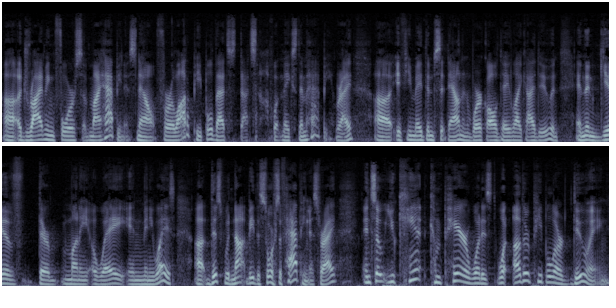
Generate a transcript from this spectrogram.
uh, a driving force of my happiness. Now, for a lot of people, that's that's not what makes them happy, right? Uh, if you made them sit down and work all day like I do, and and then give their money away in many ways, uh, this would not be the source of happiness, right? And so you can't compare what is what other people are doing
